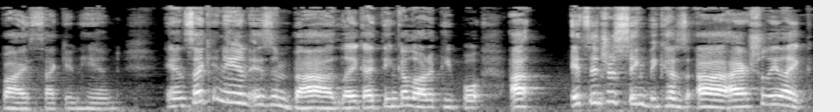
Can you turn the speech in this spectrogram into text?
buy secondhand. And secondhand isn't bad. Like I think a lot of people. Uh, it's interesting because uh, I actually like.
